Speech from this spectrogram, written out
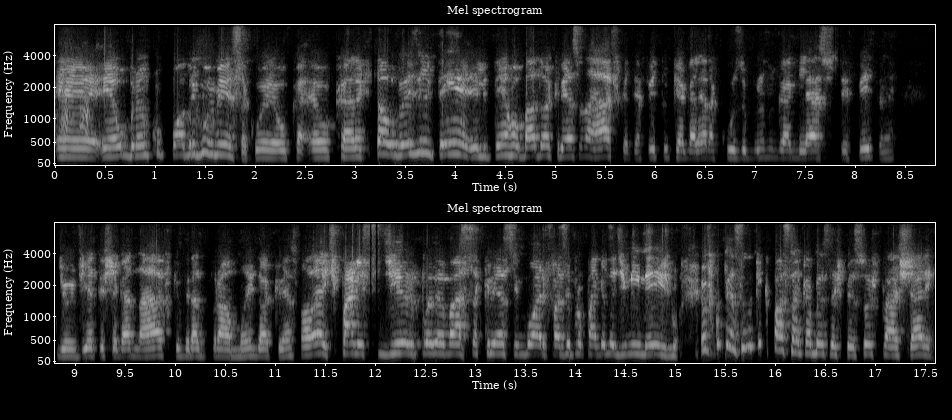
É, é, o branco pobre gourmet, sacou? É o, é o cara que talvez ele tenha, ele tenha roubado uma criança na África, tenha feito o que a galera acusa o Bruno Gagliasso de ter feito, né? De um dia ter chegado na África, virado para a mãe da criança e falar: te paga esse dinheiro para levar essa criança embora e fazer propaganda de mim mesmo. Eu fico pensando o que, que passa na cabeça das pessoas para acharem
